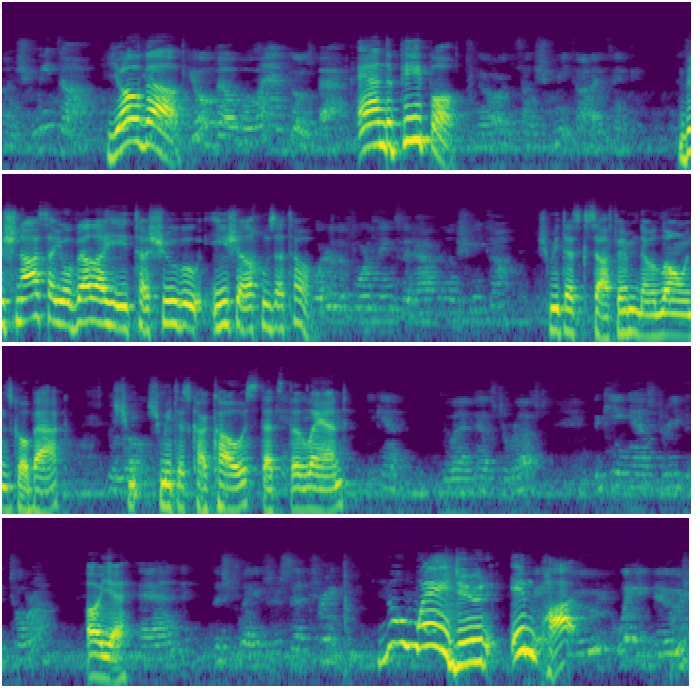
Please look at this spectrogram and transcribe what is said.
on Shemitah. Yovel. Yovel, the land goes back. And the people. No, it's on Shemitah, I think. Bishnas Yovel hi tashuvu ish el. What are the four things that happen on Shemitah? Shemitah's ksafim, the loans go back. The Sh- loan. Shemitah's karkaos, that's the land. You can't. The land has to rest. The king has to read the Torah, Oh yeah. and the slaves are set free. No way, dude. Impot. Wait, dude. Wait, dude.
